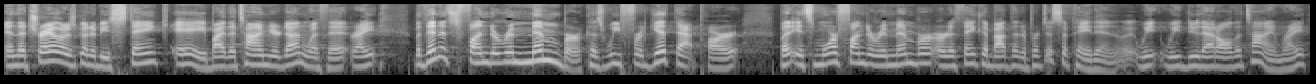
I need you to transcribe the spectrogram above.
And the trailer is going to be stank A by the time you're done with it, right? But then it's fun to remember because we forget that part. But it's more fun to remember or to think about than to participate in. We, we do that all the time, right?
